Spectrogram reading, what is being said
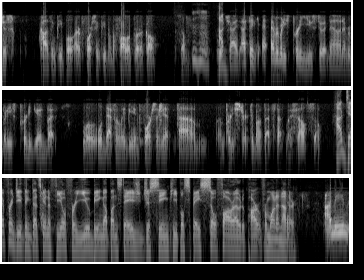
just causing people or forcing people to follow protocol. So, mm-hmm. which I, I think everybody's pretty used to it now, and everybody's pretty good, but we'll we'll definitely be enforcing it. Um, I'm pretty strict about that stuff myself. So. How different do you think that's going to feel for you being up on stage and just seeing people spaced so far out apart from one another? I mean,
